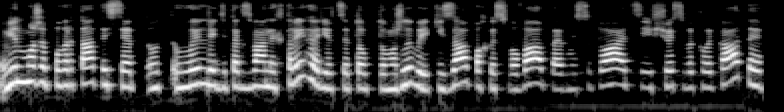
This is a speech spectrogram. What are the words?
він може повертатися у вигляді так званих тригерів, це тобто, можливо, якісь запахи, слова, певні ситуації, щось викликати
